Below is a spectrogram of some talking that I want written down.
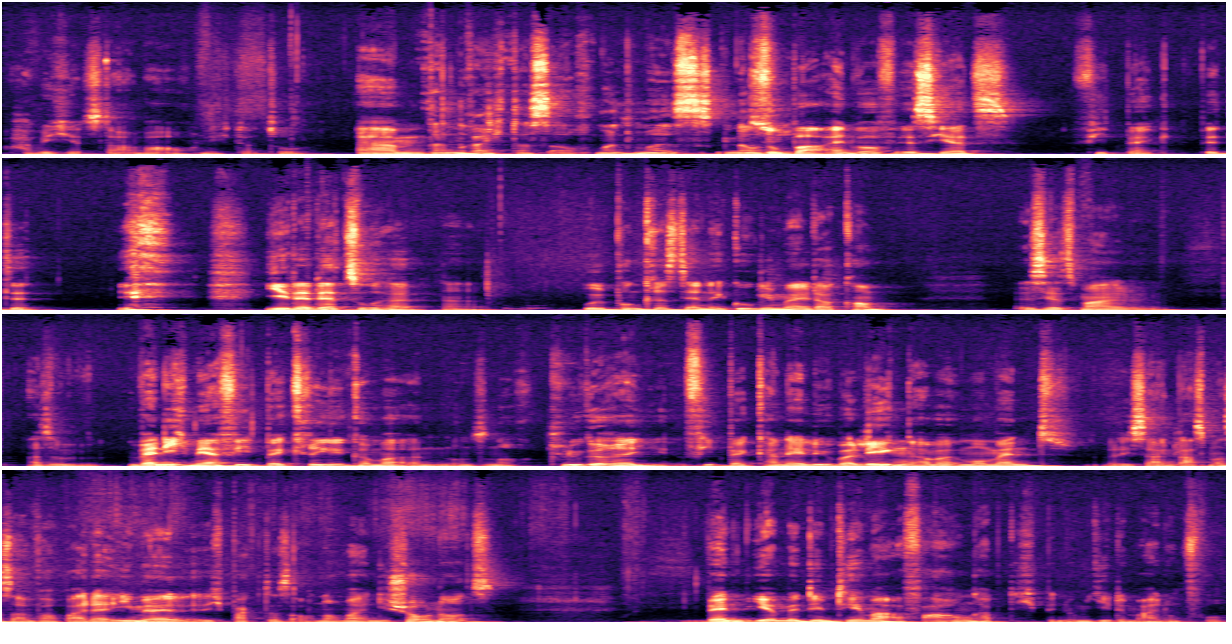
habe ich jetzt da aber auch nicht dazu. Ähm, Dann reicht das auch. Manchmal ist es genau super Einwurf ist jetzt Feedback, bitte. Jeder, der zuhört, ne? ul.christian.googlemail.com ist jetzt mal, also wenn ich mehr Feedback kriege, können wir uns noch klügere Feedback-Kanäle überlegen, aber im Moment würde ich sagen, lassen wir es einfach bei der E-Mail. Ich packe das auch nochmal in die Show Notes. Wenn ihr mit dem Thema Erfahrung habt, ich bin um jede Meinung froh.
